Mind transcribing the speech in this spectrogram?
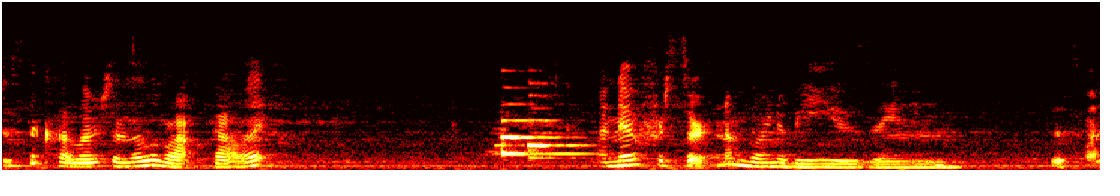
This is the colors in the Lorac palette. I know for certain I'm going to be using this one.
